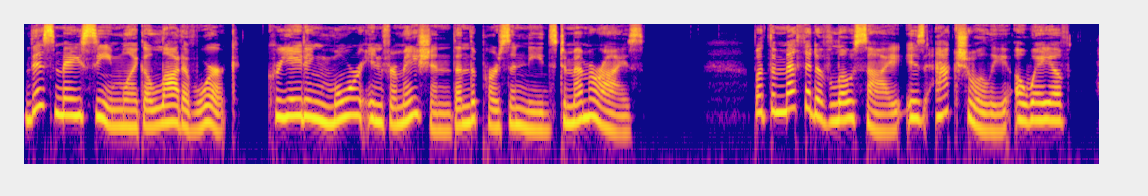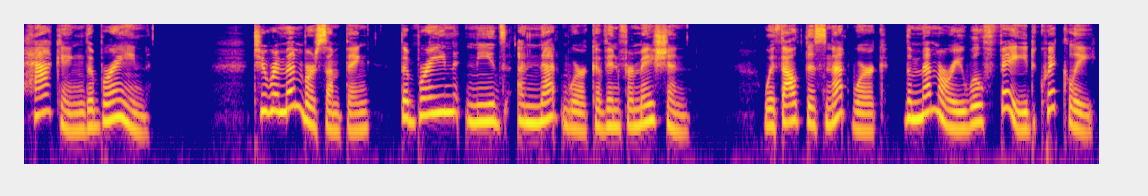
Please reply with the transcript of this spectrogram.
This may seem like a lot of work, creating more information than the person needs to memorize. But the method of loci is actually a way of hacking the brain. To remember something, the brain needs a network of information. Without this network, the memory will fade quickly.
